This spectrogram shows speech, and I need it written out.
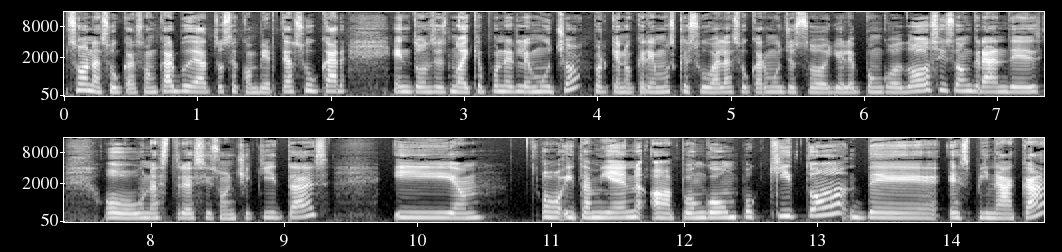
son azúcar, son carbohidratos, se convierte azúcar, entonces no hay que ponerle mucho porque no queremos que suba el azúcar mucho. yo le pongo dos si son grandes o unas tres si son chiquitas y, um, oh, y también ah, pongo un poquito de espinaca.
